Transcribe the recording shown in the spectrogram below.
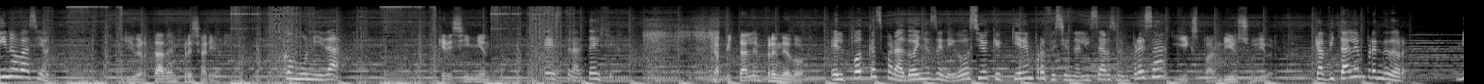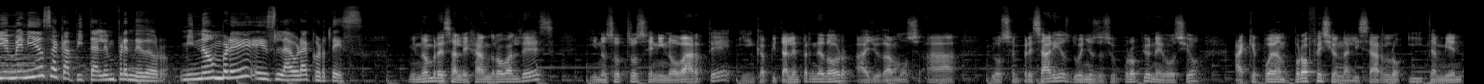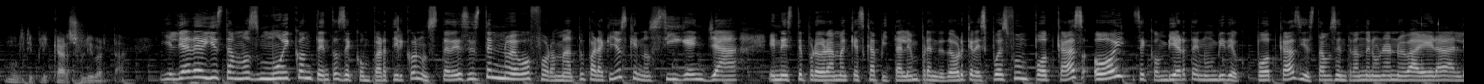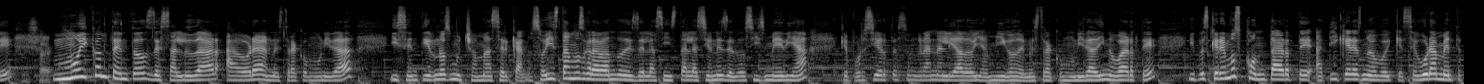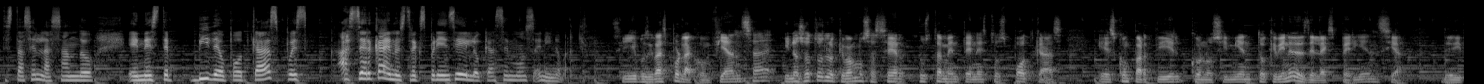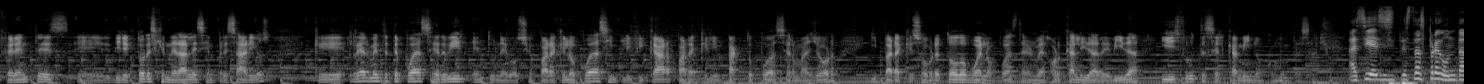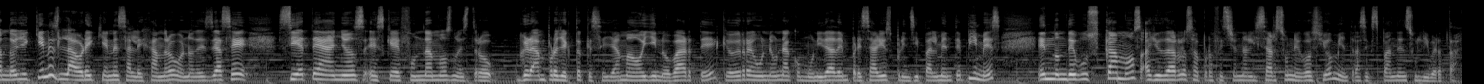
Innovación. Libertad empresarial. Comunidad. Crecimiento. Estrategia. Capital Emprendedor. El podcast para dueños de negocio que quieren profesionalizar su empresa y expandir su libertad. Capital Emprendedor. Bienvenidos a Capital Emprendedor. Mi nombre es Laura Cortés. Mi nombre es Alejandro Valdés y nosotros en Innovarte y en Capital Emprendedor ayudamos a los empresarios, dueños de su propio negocio, a que puedan profesionalizarlo y también multiplicar su libertad. Y el día de hoy estamos muy contentos de compartir con ustedes este nuevo formato para aquellos que nos siguen ya en este programa que es Capital Emprendedor, que después fue un podcast, hoy se convierte en un video podcast y estamos entrando en una nueva era, Ale. Muy contentos de saludar ahora a nuestra comunidad y sentirnos mucho más cercanos. Hoy estamos grabando desde las instalaciones de Dosis Media, que por cierto es un gran aliado y amigo de nuestra comunidad Innovarte, y pues queremos contarte a ti que eres nuevo y que seguramente te estás enlazando en este video podcast, pues acerca de nuestra experiencia y lo que hacemos en Innovarte. Sí, pues gracias por la confianza. Y nosotros lo que vamos a hacer justamente en estos podcasts es compartir conocimiento que viene desde la experiencia de diferentes eh, directores generales empresarios que realmente te pueda servir en tu negocio, para que lo puedas simplificar, para que el impacto pueda ser mayor y para que sobre todo, bueno, puedas tener mejor calidad de vida y disfrutes el camino como empresario. Así es, si te estás preguntando, oye, ¿quién es Laura y quién es Alejandro? Bueno, desde hace siete años es que fundamos nuestro gran proyecto que se llama Hoy Innovarte, que hoy reúne una comunidad de empresarios, principalmente pymes, en donde buscamos ayudarlos a profesionalizar su negocio mientras expanden su libertad.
